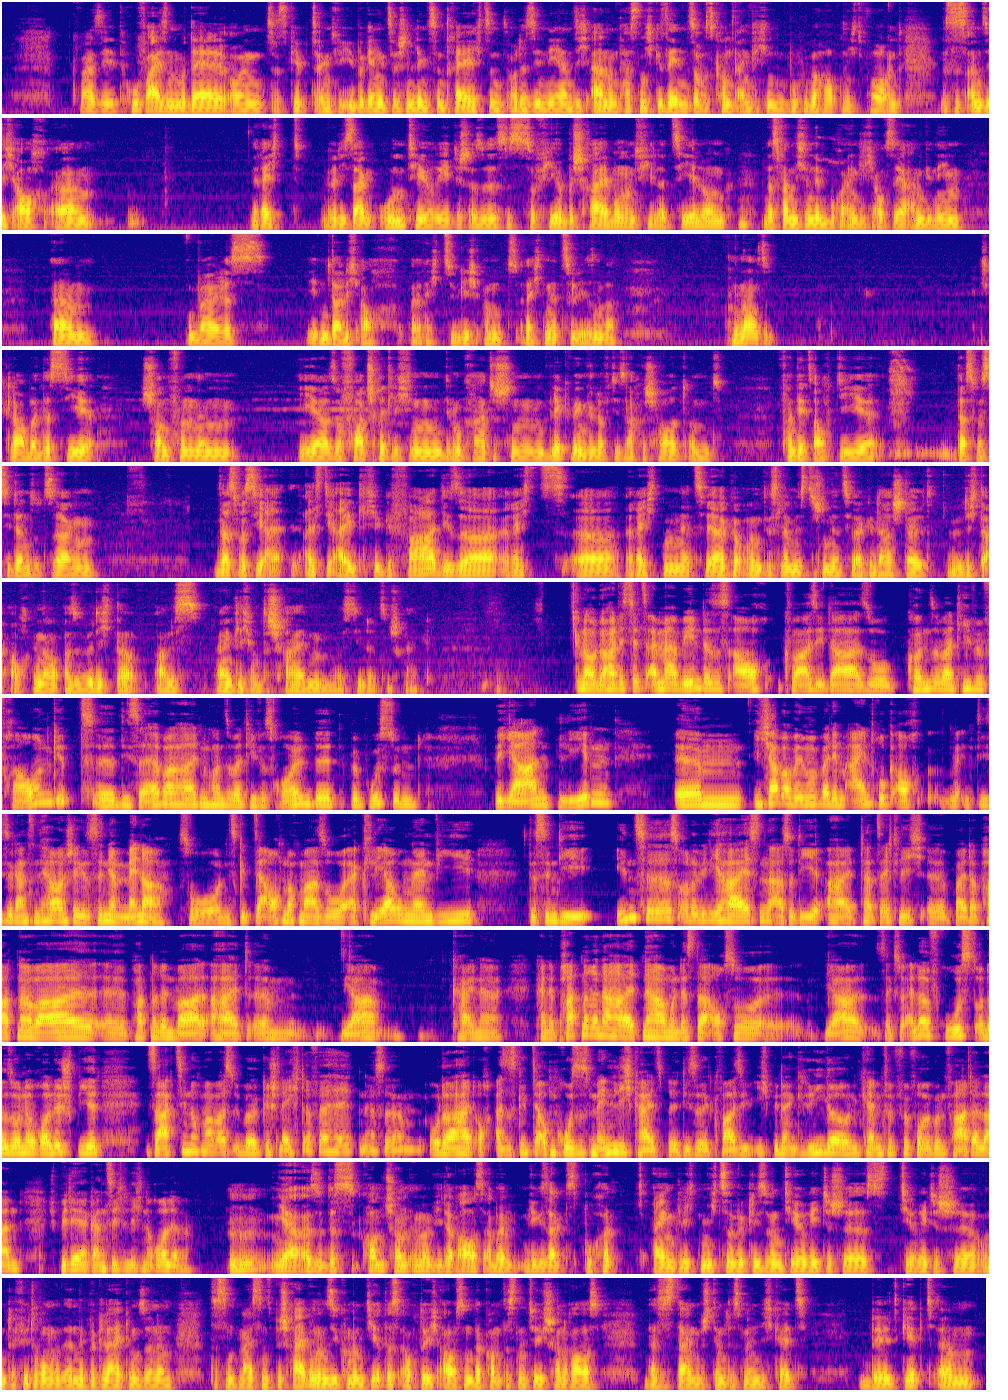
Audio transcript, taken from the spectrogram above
quasi Hufeisenmodell und es gibt irgendwie Übergänge zwischen links und rechts und oder sie nähern sich an und hast nicht gesehen, sowas kommt eigentlich in dem Buch überhaupt nicht vor und das ist an sich auch ähm, recht, würde ich sagen, untheoretisch. Also es ist so viel Beschreibung und viel Erzählung und das fand ich in dem Buch eigentlich auch sehr angenehm, ähm, weil es eben dadurch auch recht zügig und recht nett zu lesen war. Genau, ich glaube, dass sie schon von einem eher so fortschrittlichen demokratischen Blickwinkel auf die Sache schaut und fand jetzt auch die, das, was sie dann sozusagen, das, was sie als die eigentliche Gefahr dieser rechts, äh, rechten Netzwerke und islamistischen Netzwerke darstellt, würde ich da auch genau, also würde ich da alles eigentlich unterschreiben, was sie dazu schreibt. Genau, du hattest jetzt einmal erwähnt, dass es auch quasi da so konservative Frauen gibt, äh, die selber halt ein konservatives Rollenbild bewusst und bejahend leben. Ähm, ich habe aber immer bei dem Eindruck auch diese ganzen Terroranschläge, das sind ja Männer so und es gibt ja auch noch mal so Erklärungen wie das sind die Incels oder wie die heißen, also die halt tatsächlich äh, bei der Partnerwahl, äh, Partnerinwahl halt ähm, ja keine keine Partnerin erhalten haben und dass da auch so äh, ja sexueller Frust oder so eine Rolle spielt. Sagt sie noch mal was über Geschlechterverhältnisse oder halt auch also es gibt ja auch ein großes Männlichkeitsbild, diese quasi ich bin ein Krieger und kämpfe für Volk und Vaterland spielt ja ganz sicherlich eine Rolle. Mhm, ja, also das kommt schon immer wieder raus, aber wie gesagt, das Buch hat eigentlich nicht so wirklich so ein theoretisches, theoretische Unterfütterung oder eine Begleitung, sondern das sind meistens Beschreibungen. Sie kommentiert das auch durchaus und da kommt es natürlich schon raus, dass es da ein bestimmtes Männlichkeitsbild gibt. Ähm,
